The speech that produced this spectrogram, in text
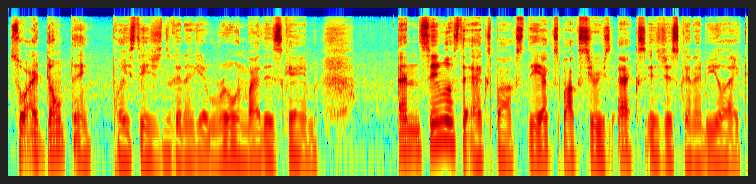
So I don't think PlayStation's gonna get ruined by this game. And same goes to Xbox. The Xbox Series X is just gonna be like,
